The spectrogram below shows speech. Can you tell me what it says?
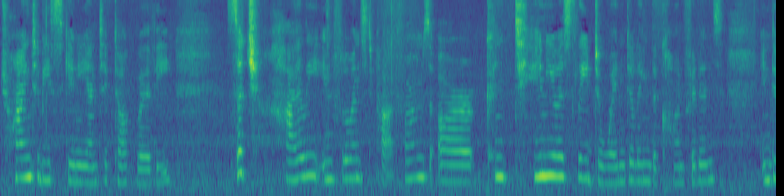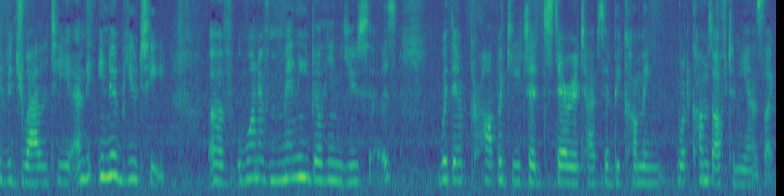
trying to be skinny and TikTok worthy. Such highly influenced platforms are continuously dwindling the confidence, individuality, and the inner beauty of one of many billion users with their propagated stereotypes of becoming what comes off to me as like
